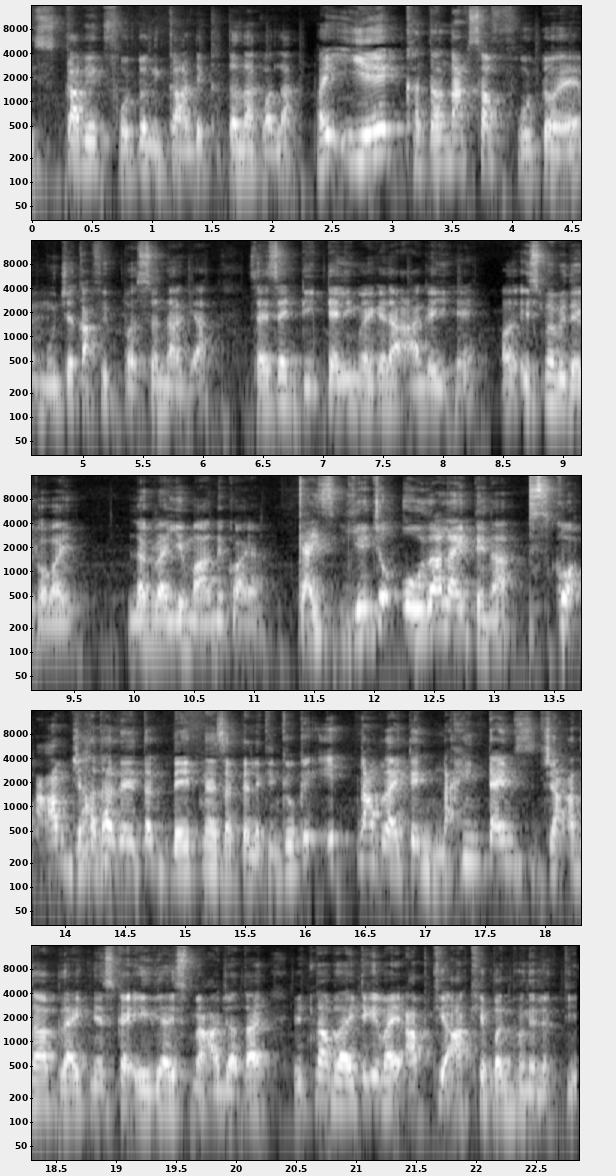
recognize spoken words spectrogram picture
इसका भी एक फ़ोटो निकाल दे खतरनाक वाला। भाई, ये खतरनाक सा फ़ोटो है, मुझे काफ़ी पसंद आ गया। सही से डिटेलिंग वगैरह आ गई है। और इसमें भी देखो भाई, लग रहा है ये मारने को आया। गाइस ये जो ओरा लाइट है ना, इसको आप ज़्यादा देर तक देख नहीं सकते, लेकिन क्योंकि इतना ब्राइट है नाइन टाइम्स ज़्यादा ब्राइटनेस का एरिया इसमें आ जाता है। इतना ब्राइट है कि भाई आपकी आँखें बंद होने लगती है।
